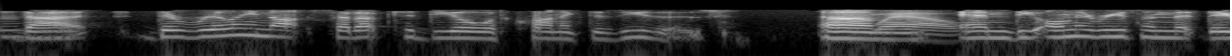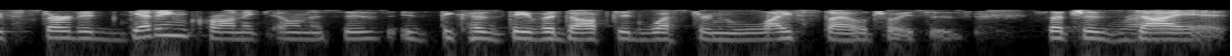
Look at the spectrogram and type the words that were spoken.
Mhm. that they're really not set up to deal with chronic diseases. Um, Wow. And the only reason that they've started getting chronic illnesses is because they've adopted Western lifestyle choices, such as Right. diet,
